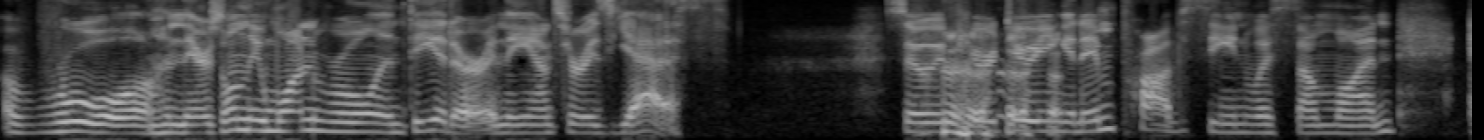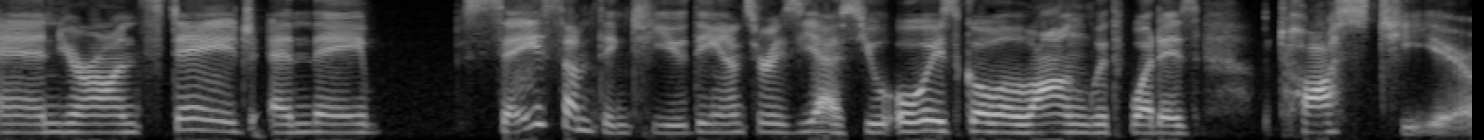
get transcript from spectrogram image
a rule, and there's only one rule in theater, and the answer is yes. So if you're doing an improv scene with someone and you're on stage and they say something to you, the answer is yes. You always go along with what is tossed to you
